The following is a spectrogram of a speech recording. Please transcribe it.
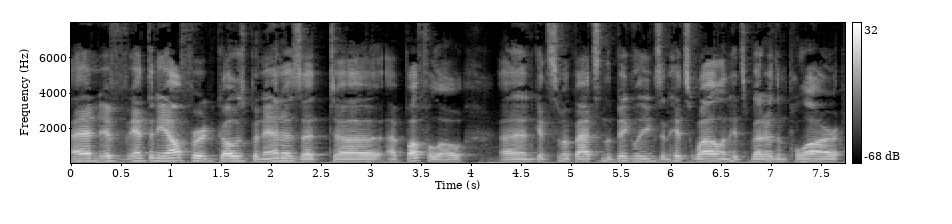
and if Anthony Alford goes bananas at uh, at Buffalo and gets some at bats in the big leagues and hits well and hits better than Pillar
